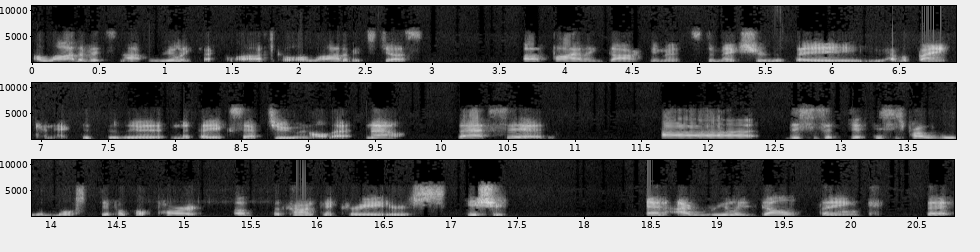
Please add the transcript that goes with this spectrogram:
A lot of it's not really technological. A lot of it's just uh, filing documents to make sure that they you have a bank connected to it and that they accept you and all that. Now, that said, uh, this is a this is probably the most difficult part of the content creator's issue, and I really don't think that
